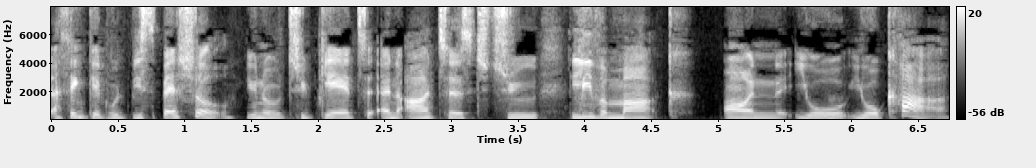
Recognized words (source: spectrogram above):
I think it would be special, you know, to get an artist to leave a mark on your your car,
